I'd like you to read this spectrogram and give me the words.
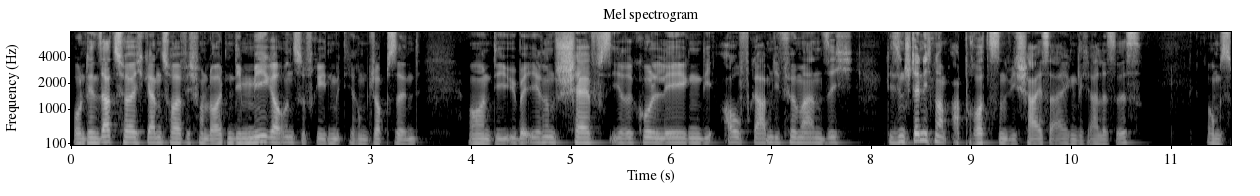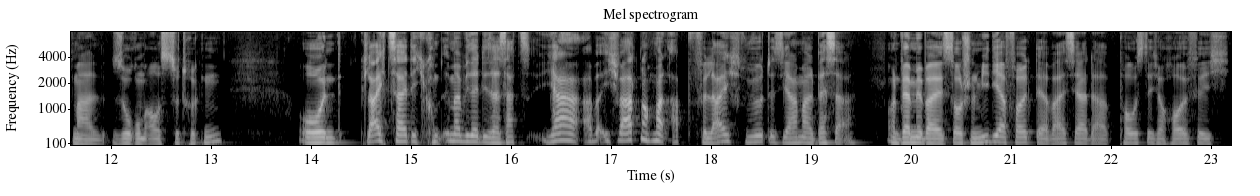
Und den Satz höre ich ganz häufig von Leuten, die mega unzufrieden mit ihrem Job sind und die über ihren Chefs, ihre Kollegen, die Aufgaben, die Firma an sich, die sind ständig nur am Abrotzen, wie scheiße eigentlich alles ist, um es mal so rum auszudrücken. Und gleichzeitig kommt immer wieder dieser Satz, ja, aber ich warte noch mal ab, vielleicht wird es ja mal besser. Und wer mir bei Social Media folgt, der weiß ja, da poste ich auch häufig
